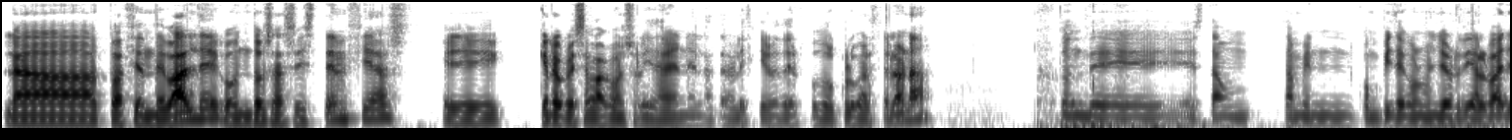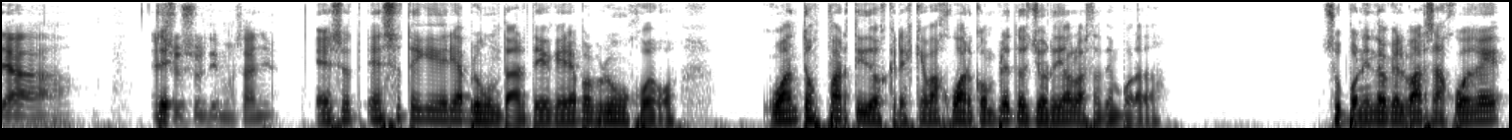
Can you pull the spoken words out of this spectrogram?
la actuación de Valde con dos asistencias, que creo que se va a consolidar en el lateral izquierdo del Fútbol Club Barcelona, donde está un- también compite con un Jordi Alba ya en Te- sus últimos años. Eso, eso te quería preguntar, te quería proponer un juego. ¿Cuántos partidos crees que va a jugar completos Jordi Alba esta temporada? Suponiendo que el Barça juegue,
